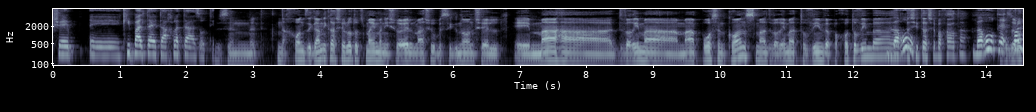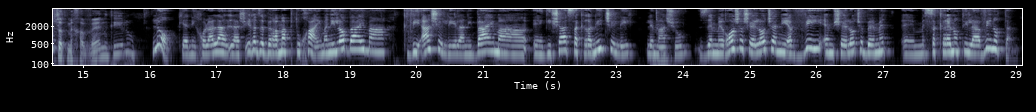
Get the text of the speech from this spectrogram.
כשקיבלת את ההחלטה הזאת. זה נכון זה גם נקרא שאלות עוצמה אם אני שואל משהו בסגנון של אה, מה הדברים ה... מה ה pros and cons מה הדברים הטובים והפחות טובים ב... ברור. בשיטה שבחרת. ברור, אבל זה לא כל קצת מכוון כאילו? לא, כי אני יכולה לה, להשאיר את זה ברמה פתוחה. אם אני לא באה עם הקביעה שלי, אלא אני באה עם הגישה הסקרנית שלי למשהו, זה מראש השאלות שאני אביא הן שאלות שבאמת אה, מסקרן אותי להבין אותן.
